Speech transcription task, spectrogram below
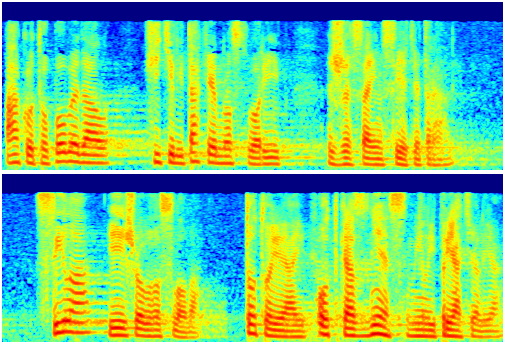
Ako to povedal, chytili také množstvo rýb, že sa im siete tráli. Sila Ježišovho slova. Toto je aj odkaz dnes, milí priatelia.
